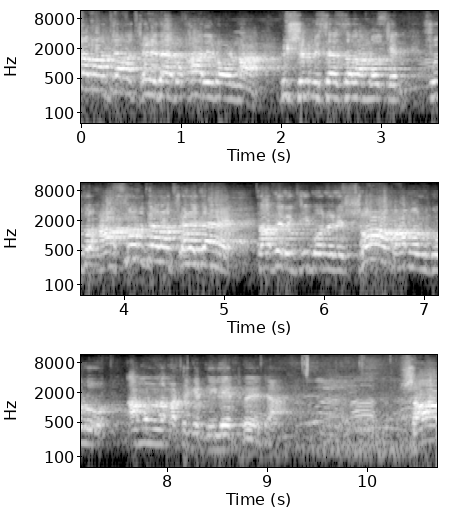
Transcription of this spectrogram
নামাজ যারা ছেড়ে দেয় বোখারি বর্ণা বিশ্বনবী বলছেন শুধু আসর যারা ছেড়ে দেয় তাদের জীবনের সব আমলগুলো আমল নামা থেকে ডিলেট হয়ে যায়। সব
